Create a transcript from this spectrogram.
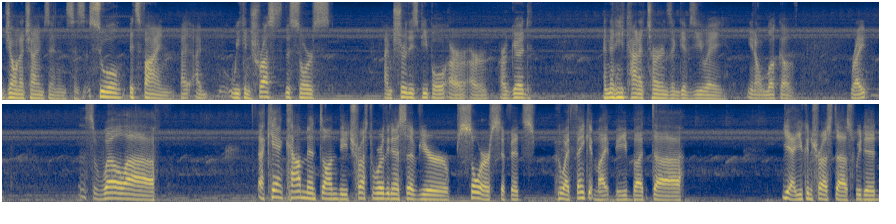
Jonah chimes in and says, "Sewell, it's fine. I, I, we can trust the source. I'm sure these people are are are good." And then he kind of turns and gives you a, you know, look of, right? So, well, uh, I can't comment on the trustworthiness of your source if it's who I think it might be, but uh, yeah, you can trust us. We did.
